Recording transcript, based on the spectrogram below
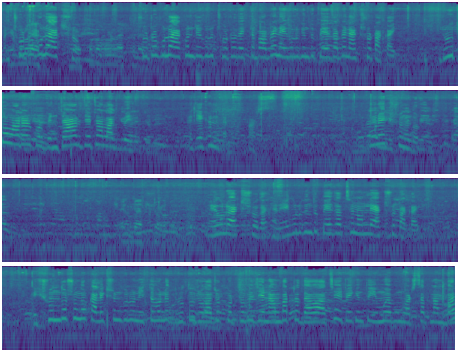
মানে ছোটোগুলো একশো। ছোটোগুলো এখন যেগুলো ছোট দেখতে পারবেন, এগুলো কিন্তু পেয়ে যাবেন একশো টাকায়। দ্রুত অর্ডার করবেন। যার যেটা লাগবে এখানে অনেক সুন্দর। এগুলো একশো দেখেন। এগুলো কিন্তু পেয়ে যাচ্ছেন অনলি একশো টাকায়। এই সুন্দর সুন্দর কালেকশনগুলো নিতে হলে দ্রুত যোগাযোগ করতে হবে। যে নাম্বারটা দেওয়া আছে, এটাই কিন্তু ইমো এবং হোয়াটসঅ্যাপ নাম্বার।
